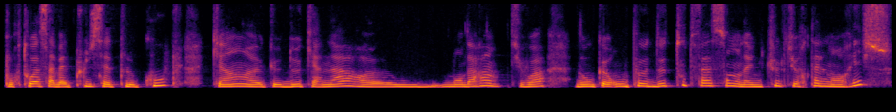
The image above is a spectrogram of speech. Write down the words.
pour toi, ça va être plus être le couple qu'un euh, que deux canards euh, ou mandarins, tu vois. Donc, euh, on peut de toute façon, on a une culture tellement riche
